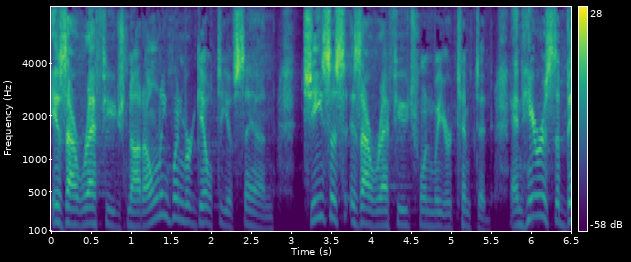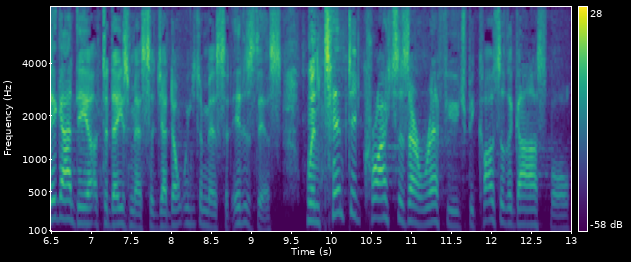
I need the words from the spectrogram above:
is our refuge not only when we're guilty of sin, Jesus is our refuge when we are tempted. And here is the big idea of today's message. I don't want you to miss it. It is this When tempted, Christ is our refuge because of the gospel,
